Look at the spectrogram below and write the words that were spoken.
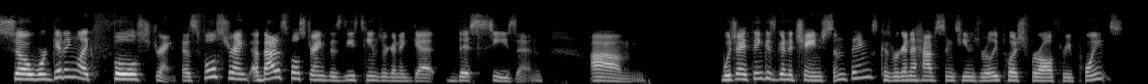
so we're getting like full strength, as full strength, about as full strength as these teams are going to get this season. Um, which I think is going to change some things because we're going to have some teams really push for all three points.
